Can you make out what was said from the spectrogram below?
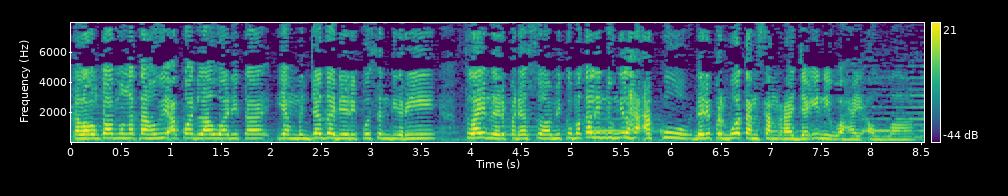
kalau engkau mengetahui aku adalah wanita yang menjaga diriku sendiri selain daripada suamiku, maka lindungilah aku dari perbuatan sang raja ini wahai Allah.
